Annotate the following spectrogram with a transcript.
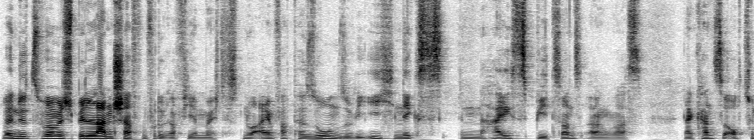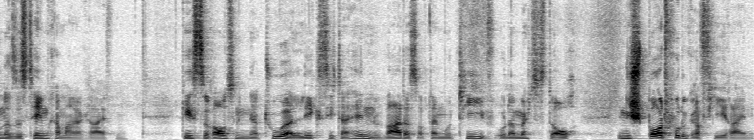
Wenn du zum Beispiel Landschaften fotografieren möchtest, nur einfach Personen, so wie ich, nichts in Highspeed, sonst irgendwas, dann kannst du auch zu einer Systemkamera greifen. Gehst du raus in die Natur, legst dich dahin, wartest auf dein Motiv oder möchtest du auch in die Sportfotografie rein?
